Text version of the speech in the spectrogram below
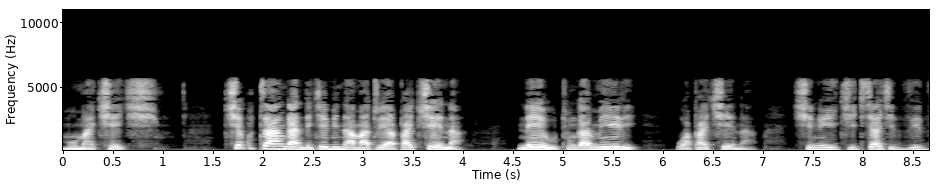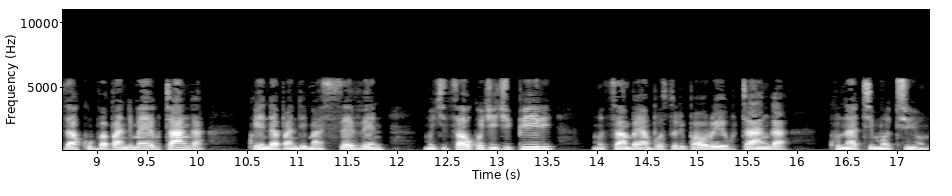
mumachechi. Chekutanga ndecheminamato yapachena neyeutungamiri hwapachena. Chinhu ichi tichachidzidza kubva pandima yekutanga kuenda pandima 7 muchitsauko chechipiri mutsamba yeapostori pauro yekutanga kuna timotiyo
